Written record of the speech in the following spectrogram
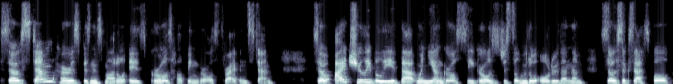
So, STEM Her's business model is girls helping girls thrive in STEM. So I truly believe that when young girls see girls just a little older than them so successful,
